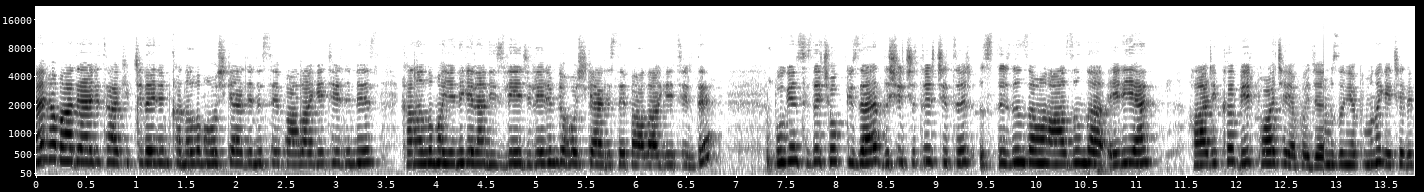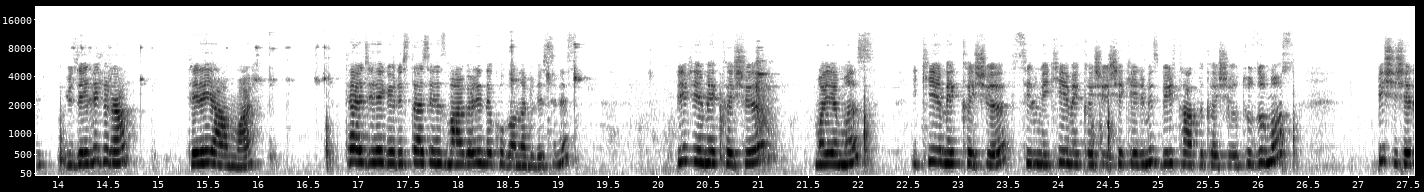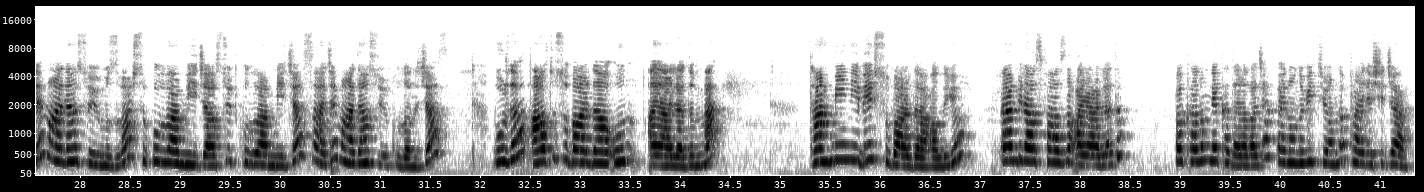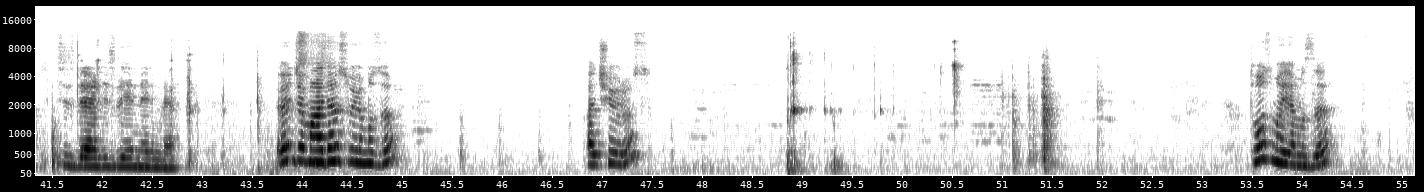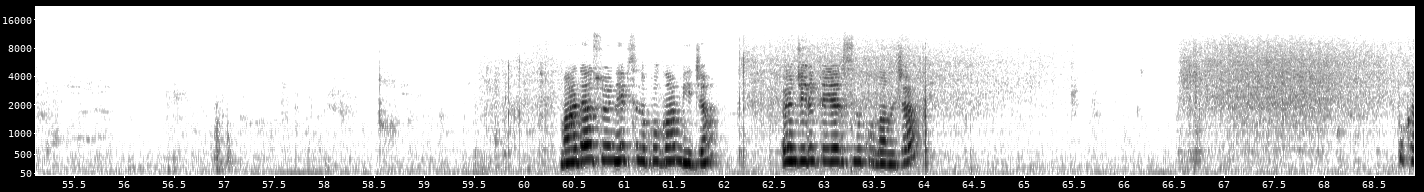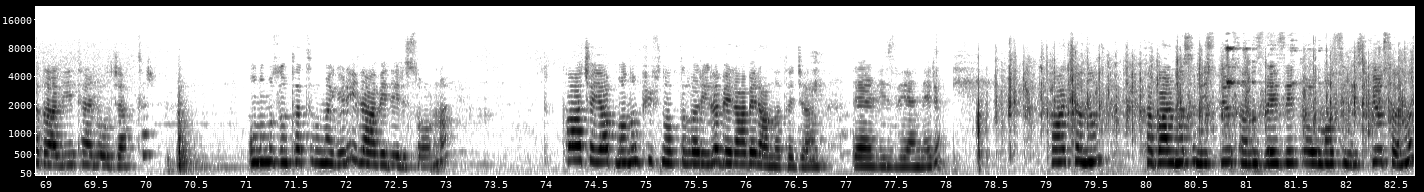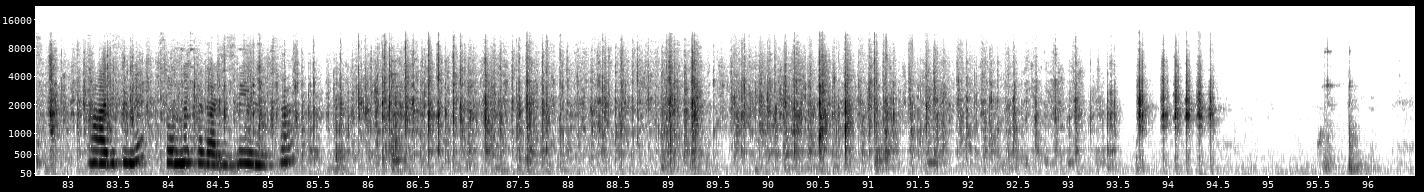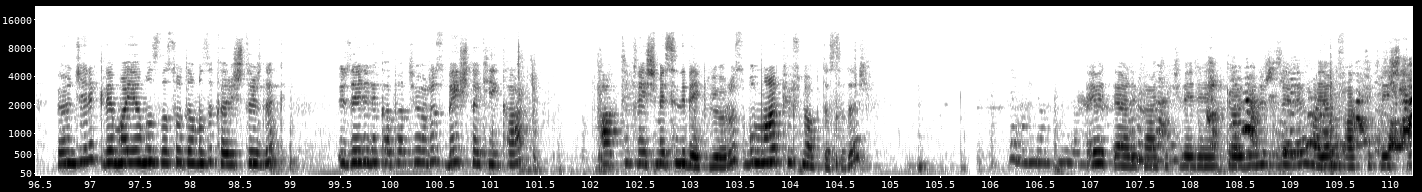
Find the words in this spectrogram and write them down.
Merhaba değerli takipçilerim. Kanalıma hoş geldiniz, sefalar getirdiniz. Kanalıma yeni gelen izleyicilerim de hoş geldi, sefalar getirdi. Bugün size çok güzel, dışı çıtır çıtır, ısırdığın zaman ağzında eriyen harika bir poğaça yapacağımızın yapımına geçelim. 150 gram tereyağım var. Tercihe göre isterseniz margarin de kullanabilirsiniz. 1 yemek kaşığı mayamız, 2 yemek kaşığı silme, 2 yemek kaşığı şekerimiz, 1 tatlı kaşığı tuzumuz, bir şişe de maden suyumuz var. Su kullanmayacağız, süt kullanmayacağız. Sadece maden suyu kullanacağız. Burada 6 su bardağı un ayarladım ben. Tahmini 5 su bardağı alıyor. Ben biraz fazla ayarladım. Bakalım ne kadar alacak. Ben onu videomda paylaşacağım siz değerli izleyenlerimle. Önce maden suyumuzu açıyoruz. Toz mayamızı Maden suyunun hepsini kullanmayacağım. Öncelikle yarısını kullanacağım. Bu kadar yeterli olacaktır. Unumuzun katılımına göre ilave ederiz sonra. Poğaça yapmanın püf noktalarıyla beraber anlatacağım değerli izleyenlerim. Poğaçanın kabarmasını istiyorsanız, lezzetli olmasını istiyorsanız tarifimi sonuna kadar izleyin lütfen. Öncelikle mayamızla sodamızı karıştırdık. Üzerini kapatıyoruz. 5 dakika aktifleşmesini bekliyoruz. Bunlar püf noktasıdır. Evet değerli takipçileri gördüğünüz üzere mayamız aktifleşti.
